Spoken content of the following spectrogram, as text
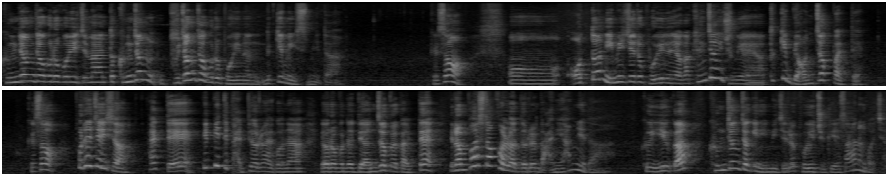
긍정적으로 보이지만 또 긍정 부정적으로 보이는 느낌이 있습니다. 그래서 어, 어떤 이미지로 보이느냐가 굉장히 중요해요. 특히 면접 볼 때. 그래서 프레제이션 할 때 PPT 발표를 하거나 여러분의 면접을 갈 때 이런 퍼스널 컬러들을 많이 합니다. 그 이유가 긍정적인 이미지를 보여주기 위해서 하는 거죠.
